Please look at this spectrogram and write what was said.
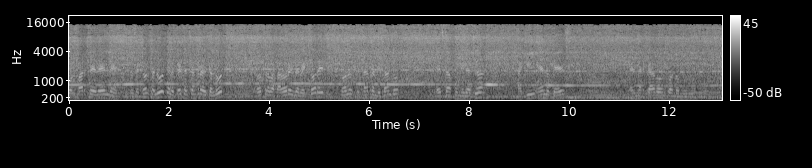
por parte del, sector salud, de lo que es el centro de salud. Los trabajadores de vectores son los que están realizando esta fumigación aquí en lo que es el mercado en condominio.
